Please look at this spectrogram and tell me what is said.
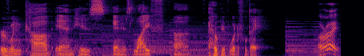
Irvin Cobb and his and his life. Uh, I hope you have a wonderful day. All right,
